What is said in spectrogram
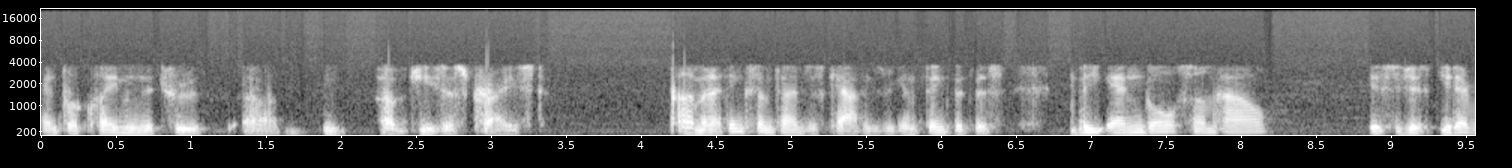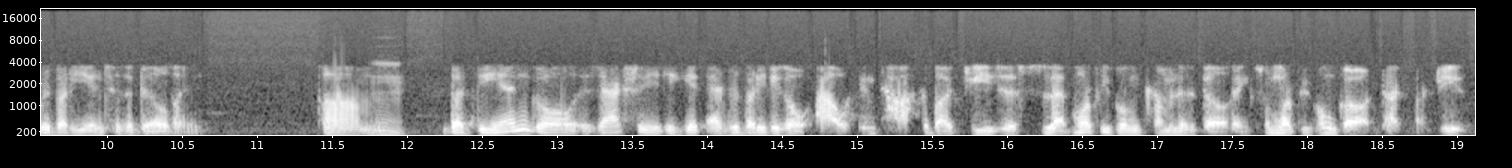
and proclaiming the truth uh, of Jesus Christ. Um, and I think sometimes as Catholics we can think that this the end goal somehow is to just get everybody into the building. Um, mm. But the end goal is actually to get everybody to go out and talk about Jesus so that more people can come into the building, so more people can go out and talk about Jesus.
